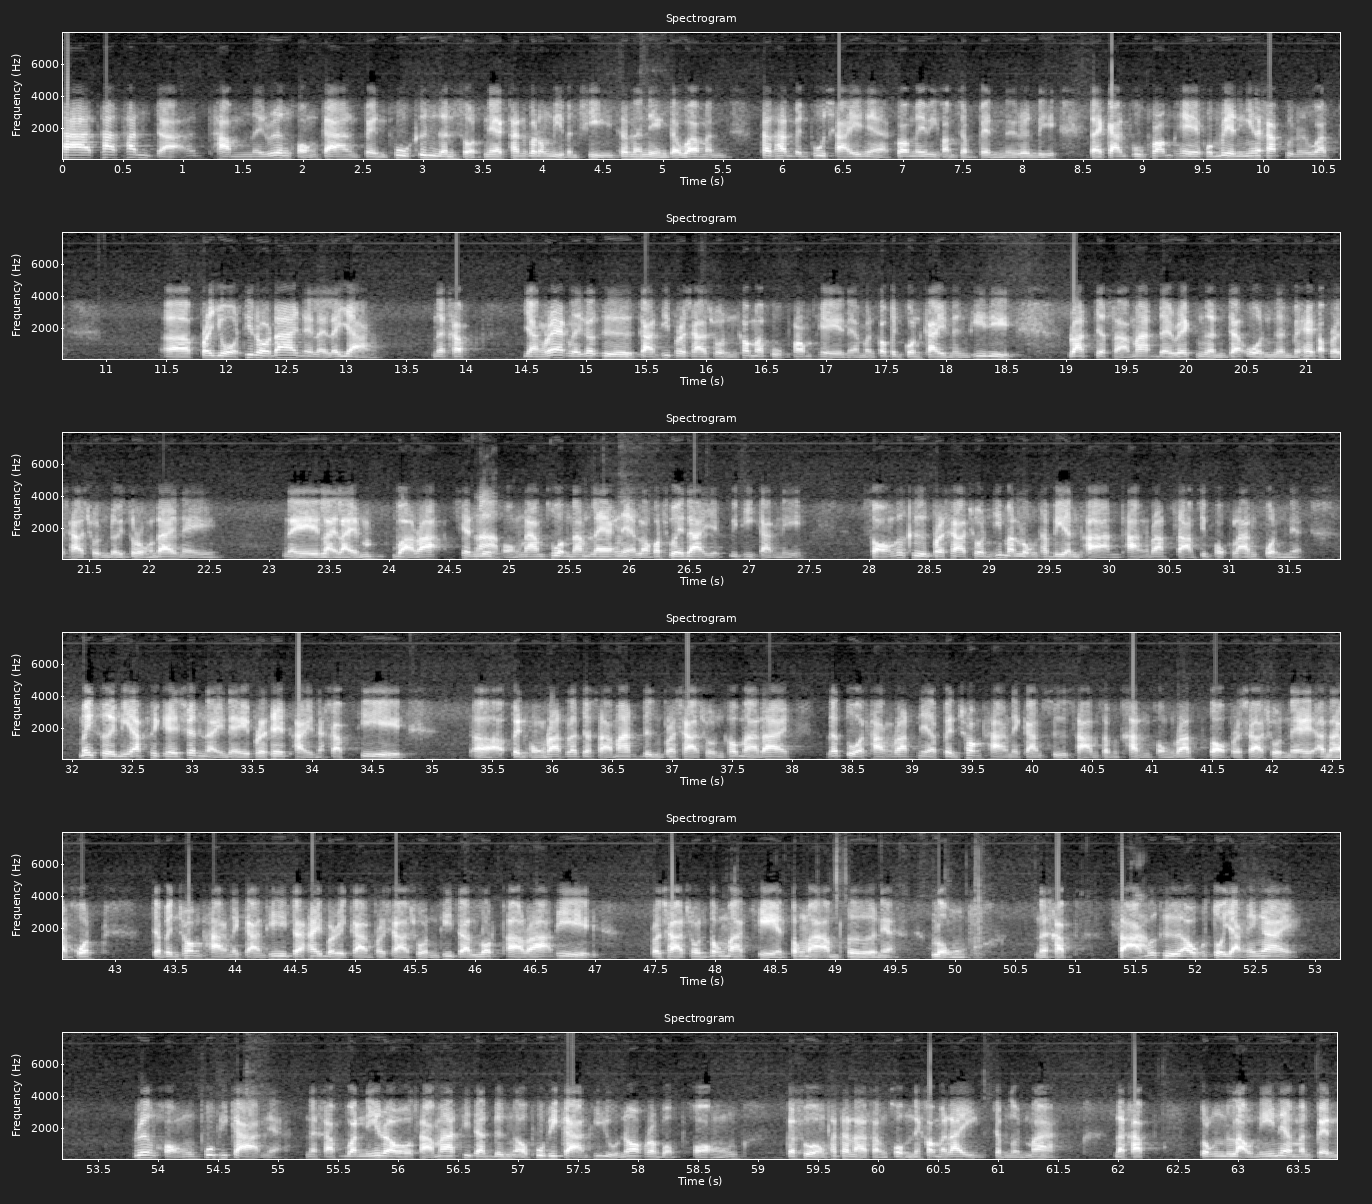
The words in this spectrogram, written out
ถ้าถ้าท่านจะทำในเรื่องของการเป็นผู้ขึ้นเงินสดเนี่ยท่านก็ต้องมีบัญชีเท่านั้นเองแต่ว่ามันถ้าท่านเป็นผู้ใช้เนี่ยก็ไม่มีความจำเป็นในเรื่องนี้ แต่การผูกพร้อมเพย์ผมเรียนอย่างนี้นะครับ คุณอนุวัฒน์เอ่อประโยชน์ที่เราได้ในหลาย ๆ อย่างนะครับ อย่างแรกเลยก็คือการที่ประชาชนเข้ามาผูกพร้อมเพย์เนี่ยมันก็เป็นกลไกหนึ่งที่ รัฐจะสามารถ direct เงินจะโอนเงินไปให้กับประชาชนโดยตรงได้ในในหลาย ๆ วาระ เช่นครับเรื่องของน้ำท่วมน้ำแล้งเนี่ยเราก็ช่วยได้วิธีการนี้สองก็คือประชาชนที่มันลงทะเบียนผ่านทางรัฐ 36 ล้านคนเนี่ย ไม่เคยมีแอปพลิเคชันไหนในประเทศไทยนะครับ ที่เอ่อเป็นของรัฐแล้วจะสามารถดึงประชาชนเข้ามาได้ และตัวทางรัฐเนี่ยเป็นช่องทางในการสื่อสารสำคัญของรัฐต่อประชาชนในอนาคต จะเป็นช่องทางในการที่จะให้บริการประชาชนที่จะลดภาระที่ ประชาชนต้องมาเขตต้องมาอำเภอเนี่ยลงนะครับสามครับก็คือเอาตัวอย่างง่ายๆ เรื่องของผู้พิการเนี่ยนะครับ วันนี้เราสามารถที่จะดึงเอาผู้พิการที่อยู่นอกระบบของกระทรวงพัฒนาสังคมเนี่ยเข้ามาได้อีกจำนวนมากนะครับ ตรงเหล่านี้เนี่ยมันเป็น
